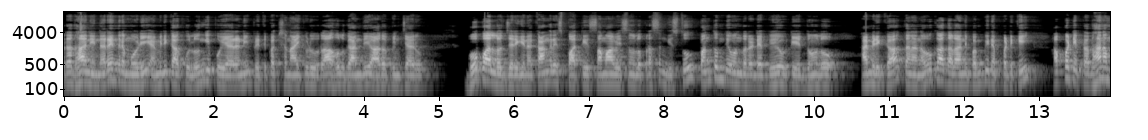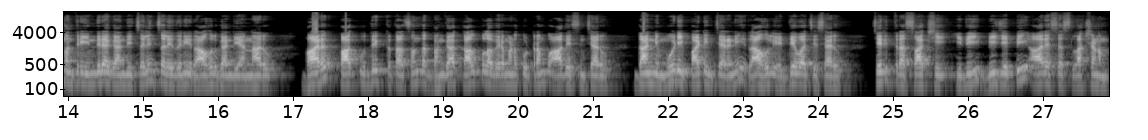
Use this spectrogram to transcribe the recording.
ప్రధాని నరేంద్ర మోడీ అమెరికాకు లొంగిపోయారని ప్రతిపక్ష నాయకుడు రాహుల్ గాంధీ ఆరోపించారు. భోపాల్లో జరిగిన కాంగ్రెస్ పార్టీ సమావేశంలో ప్రసంగిస్తూ పంతొమ్మిది వందల డెబ్బై ఒకటి యుద్ధంలో అమెరికా తన నౌకాదళాన్ని పంపినప్పటికీ అప్పటి ప్రధానమంత్రి ఇందిరాగాంధీ చలించలేదని రాహుల్ గాంధీ అన్నారు. భారత్ పాక్ ఉద్రిక్తత సందర్భంగా కాల్పుల విరమణకు ట్రంప్ ఆదేశించారు. దాన్ని మోడీ పాటించారని రాహుల్ ఎద్దేవా చేశారు. చరిత్ర సాక్షి ఇది బీజేపీ ఆర్ఎస్ఎస్ లక్షణం.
